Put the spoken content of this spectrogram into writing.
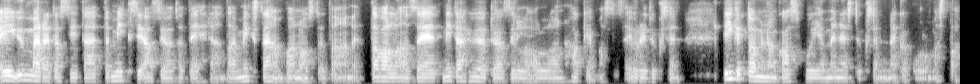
ei ymmärretä sitä, että miksi asioita tehdään tai miksi tähän panostetaan. Että tavallaan se, että mitä hyötyä sillä ollaan hakemassa se yrityksen liiketoiminnan kasvun ja menestyksen näkökulmasta.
